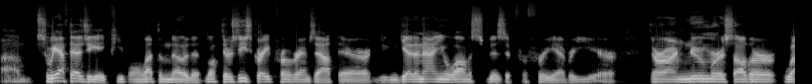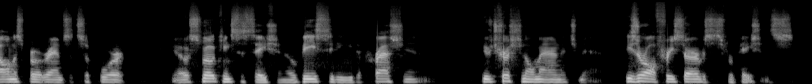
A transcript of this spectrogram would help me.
Um, so we have to educate people and let them know that look there's these great programs out there. You can get an annual wellness visit for free every year. There are numerous other wellness programs that support you know smoking cessation obesity depression nutritional management. These are all free services for patients.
